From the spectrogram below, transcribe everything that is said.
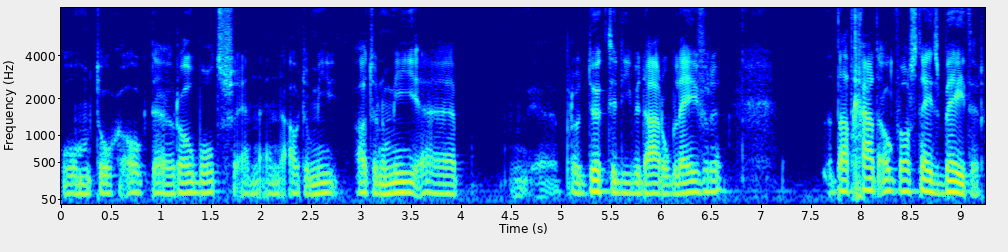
Om toch ook de robots en, en de autonomie, autonomie eh, producten die we daarop leveren. Dat gaat ook wel steeds beter.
